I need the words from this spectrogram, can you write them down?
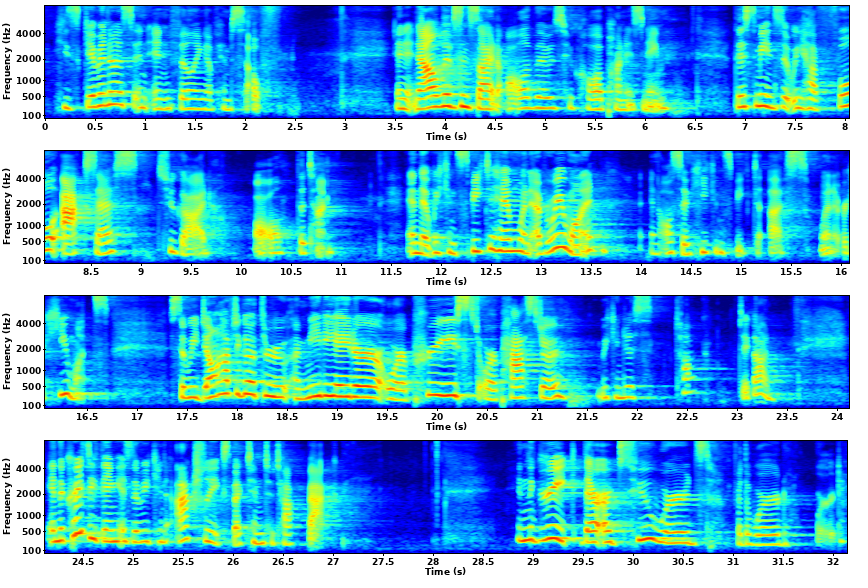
He's given us an infilling of himself, and it now lives inside all of those who call upon his name. This means that we have full access to God all the time, and that we can speak to him whenever we want, and also he can speak to us whenever he wants. So we don't have to go through a mediator or a priest or a pastor. We can just talk to God. And the crazy thing is that we can actually expect him to talk back. In the Greek, there are two words for the word word.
